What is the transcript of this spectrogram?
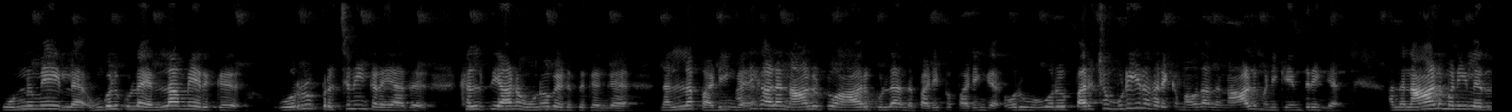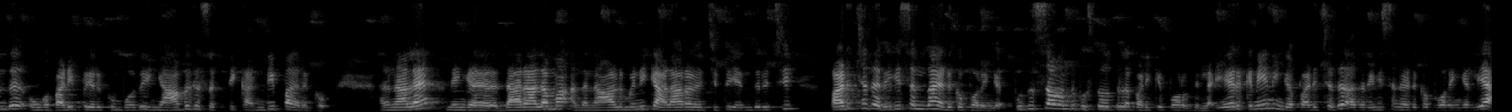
ஒன்றுமே இல்லை உங்களுக்குள்ள எல்லாமே இருக்கு. ஒரு பிரச்சனையும் கிடையாது. ஹெல்த்தியான உணவு எடுத்துக்கோங்க. நல்லா படிங்க. அதிகாலை நாலு டு ஆறுக்குள்ள அந்த படிப்பை படிங்க. ஒரு ஒரு பரீட்சை முடிகிற வரைக்குமாவது அந்த நாலு மணிக்கு எந்திரிங்க. அந்த நாலு மணியிலிருந்து உங்கள் படிப்பு இருக்கும்போது ஞாபக சக்தி கண்டிப்பாக இருக்கும். அதனால் நீங்கள் தாராளமாக அந்த நாலு மணிக்கு அலாரம் வச்சுட்டு எந்திரிச்சு படித்ததை ரிவிஷன் தான் எடுக்க போகிறீங்க புதுசாக வந்து புஸ்தகத்தில் படிக்க போகிறதில்ல ஏற்கனவே நீங்கள் படித்தது அது ரிவிஷன் எடுக்க போகிறீங்க இல்லையா?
